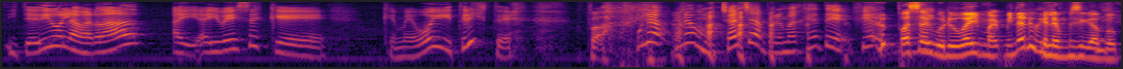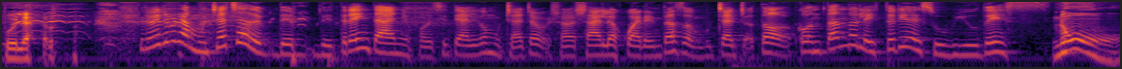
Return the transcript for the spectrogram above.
y te digo la verdad, hay, hay veces que, que me voy triste. Una, una muchacha, pero imagínate, Pasa en Uruguay, mirá lo que es la música popular. Pero era una muchacha de, de- de 30 años, por decirte algo, muchacho, yo ya a los 40 son muchachos, todo. Contando la historia de su viudez. no,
